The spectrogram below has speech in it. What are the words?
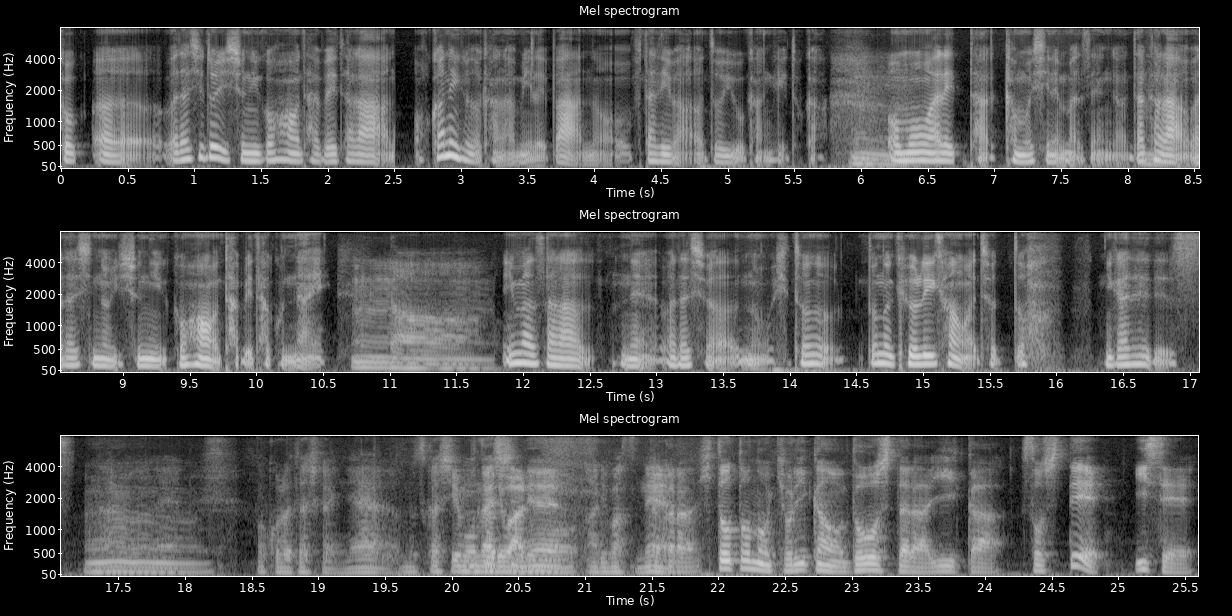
ごあ私と一緒にご飯を食べたら他の人から見ればあの2人はどういう関係とかうん。思われたかもしれませんがだから私の一緒にご飯を食べたくない。うん。あ今更ね私はあの人のとの距離感はちょっと 苦手です。うんなるほどね。まあ、これは確かにね、難しい問題ではあり,、ね。ありますね。だから人との距離感をどうしたらいいかそして異性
